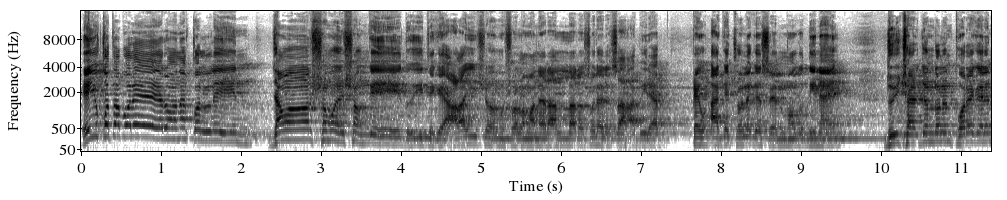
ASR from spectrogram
এই কথা বলে রওনা করলেন। যাওয়ার সময় সঙ্গে দুই থেকে আড়াইশো মুসলমানের আল্লাহ রসুলের সাহাবিরা। কেউ আগে চলে গেছেন মদিনায়। দুই চারজন বলেন পরে গেলেন।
